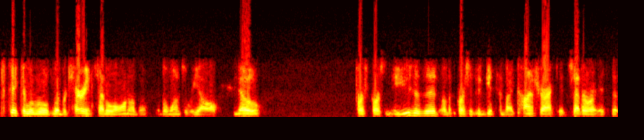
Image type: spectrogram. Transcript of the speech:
particular rules libertarians settle on are the, the ones that we all know first person who uses it or the person who gets it by contract, et cetera, is the,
